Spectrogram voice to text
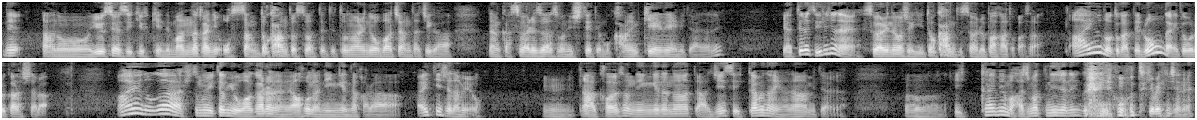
ね、あの優先席付近で真ん中におっさんドカンと座ってて隣のおばちゃんたちがなんか座りづらそうにしてても関係ねえみたいなね。やってるやついるじゃない？座り直しにドカンと座るバカとかさ。ああいうのとかって論外で俺からしたら。ああいうのが人の痛みを分からないアホな人間だから相手にしちゃダメよ。うん。ああかわいそうな人間だなってあ人生1回目なんやなみたいな。うん。1回目も始まってねえじゃねぐらいに思っとけばいいんじゃない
